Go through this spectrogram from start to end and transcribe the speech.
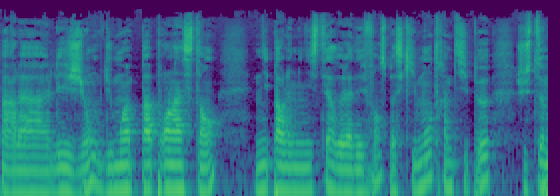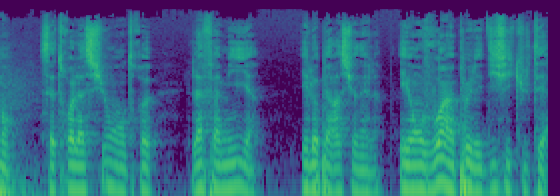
par la Légion, du moins pas pour l'instant, ni par le ministère de la Défense, parce qu'il montre un petit peu justement cette relation entre la famille et l'opérationnel. Et on voit un peu les difficultés.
